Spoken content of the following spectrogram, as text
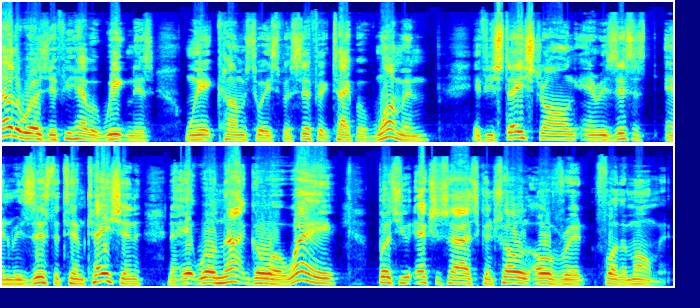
other words, if you have a weakness when it comes to a specific type of woman, if you stay strong and resist and resist the temptation, now it will not go away, but you exercise control over it for the moment.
